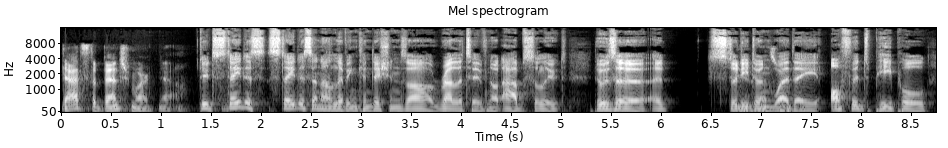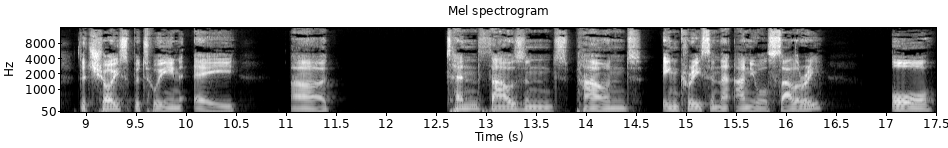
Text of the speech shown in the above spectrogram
That's the benchmark now. Dude, status status and our living conditions are relative, not absolute. There was a, a study yeah, done where right. they offered people the choice between a uh, ten thousand pound increase in their annual salary or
